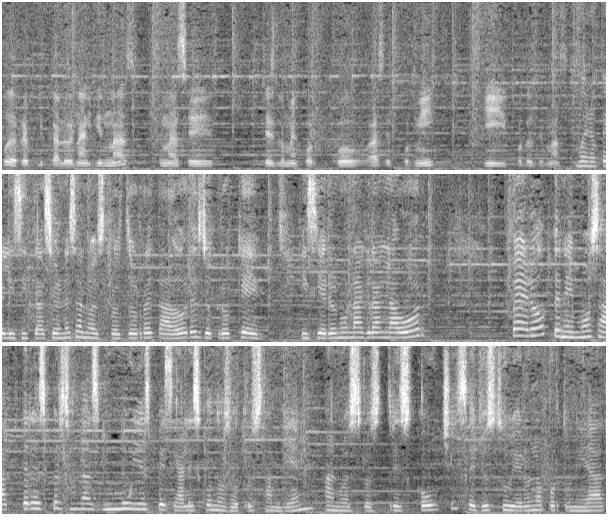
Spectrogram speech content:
poder replicarlo en alguien más, se me hace, es lo mejor que puedo hacer por mí y por los demás. Bueno, felicitaciones a nuestros dos retadores, yo creo que hicieron una gran labor, pero tenemos a tres personas muy especiales con nosotros también, a nuestros tres coaches, ellos tuvieron la oportunidad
